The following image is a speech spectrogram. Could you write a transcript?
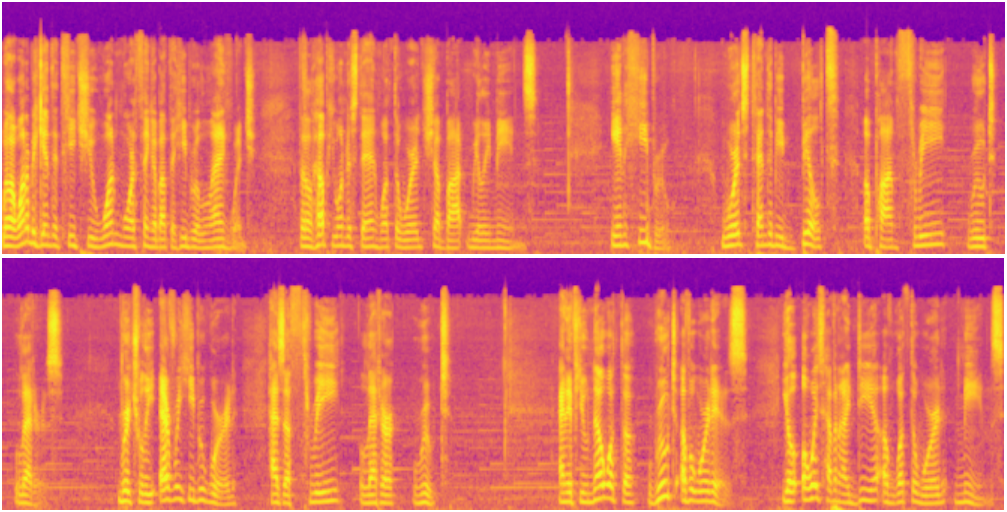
Well, I want to begin to teach you one more thing about the Hebrew language that'll help you understand what the word Shabbat really means. In Hebrew, words tend to be built upon three root letters. Virtually every Hebrew word has a three letter root. And if you know what the root of a word is, you'll always have an idea of what the word means.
